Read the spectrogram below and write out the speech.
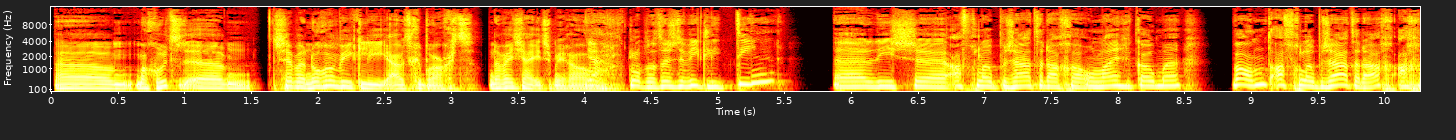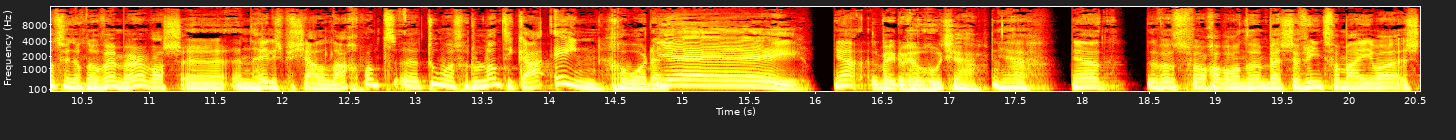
Ehm, maar goed, ehm, ze hebben nog een weekly uitgebracht. Daar weet jij iets meer over. Ja, klopt. Dat is de Weekly 10. Eh, die is eh, afgelopen zaterdag eh, online gekomen. Want afgelopen zaterdag, 28 november, was eh, een hele speciale dag. Want eh, toen was Rolantica 1 geworden. Yay! Ja, Dat weet ik nog heel goed, ja. ja, ja, dat was wel grappig. Want een beste vriend van mij was,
